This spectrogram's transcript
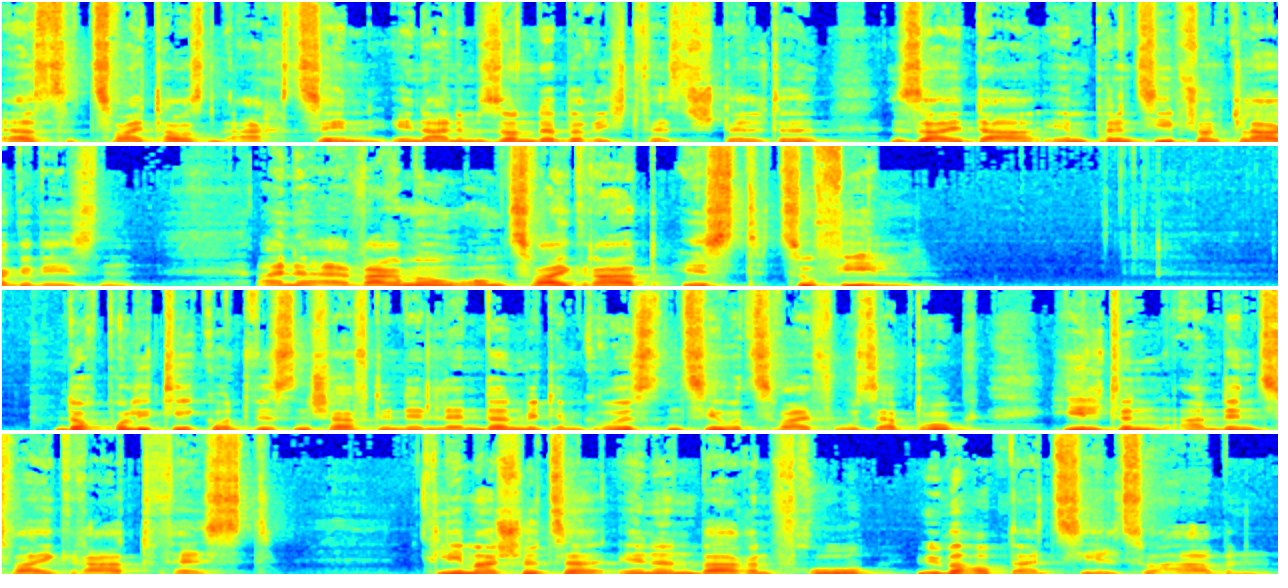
erst 2018 in einem Sonderbericht feststellte, sei da im Prinzip schon klar gewesen. Eine Erwärmung um zwei Grad ist zu viel. Doch Politik und Wissenschaft in den Ländern mit dem größten CO2-Fußabdruck hielten an den zwei Grad fest. KlimaschützerInnen waren froh, überhaupt ein Ziel zu haben.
